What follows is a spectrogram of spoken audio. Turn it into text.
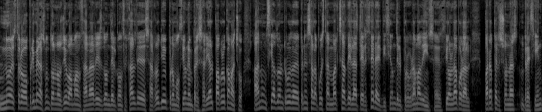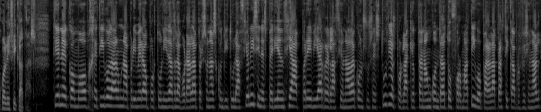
Nuestro primer asunto nos lleva a Manzanares, donde el concejal de Desarrollo y Promoción Empresarial, Pablo Camacho, ha anunciado en rueda de prensa la puesta en marcha de la tercera edición del programa de inserción laboral para personas recién cualificadas. Tiene como objetivo dar una primera oportunidad laboral a personas con titulación y sin experiencia previa relacionada con sus estudios, por la que optan a un contrato formativo para la práctica profesional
